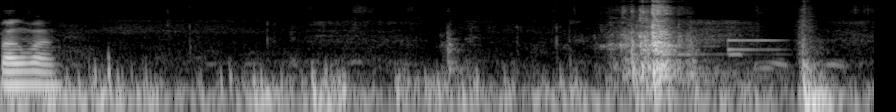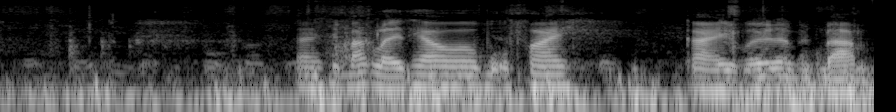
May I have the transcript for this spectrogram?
vâng vâng. Đây thì bác lấy theo bộ file cài với là bật bám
